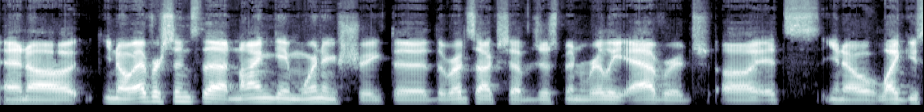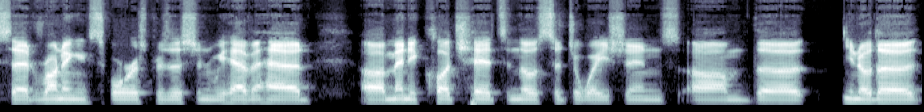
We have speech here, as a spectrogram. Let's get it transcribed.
And uh, you know, ever since that nine-game winning streak, the the Red Sox have just been really average. Uh, it's you know, like you said, running scorers position. We haven't had uh, many clutch hits in those situations. Um, the you know the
